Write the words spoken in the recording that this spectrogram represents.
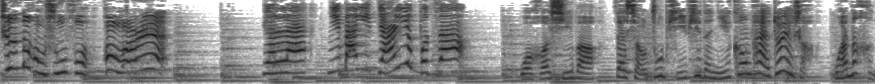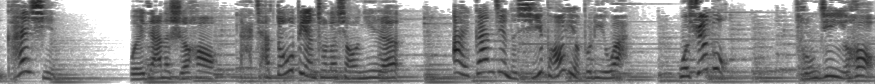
真的好舒服，好玩耶！原来泥巴一点也不脏。我和喜宝在小猪皮皮的泥坑派对上玩得很开心。回家的时候，大家都变成了小泥人，爱干净的喜宝也不例外。我宣布，从今以后，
